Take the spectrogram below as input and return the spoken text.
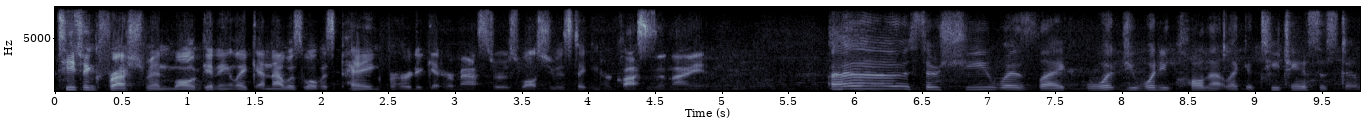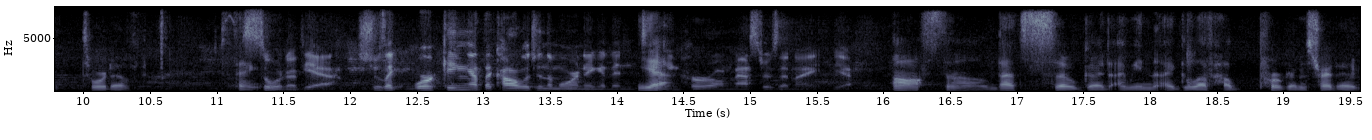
teaching freshmen while getting like and that was what was paying for her to get her master's while she was taking her classes at night oh so she was like what do you what do you call that? Like a teaching assistant sort of sort of yeah she was like working at the college in the morning and then Yeah. taking her own master's at night yeah Awesome. That's so good. I mean, I love how programs try to,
